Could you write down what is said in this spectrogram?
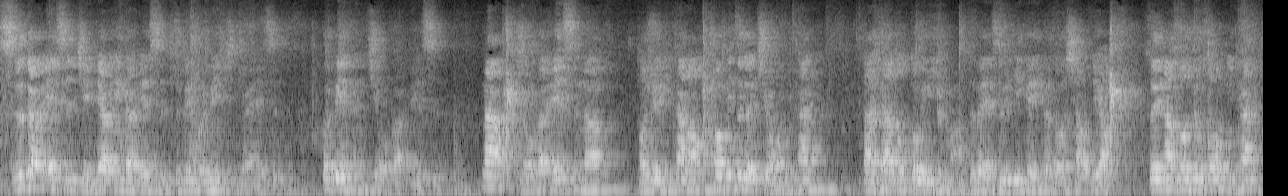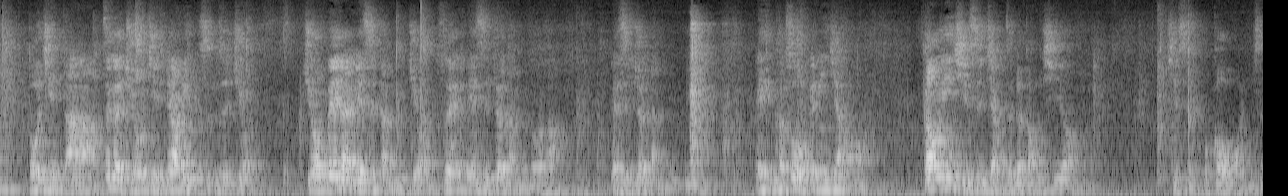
十个 s 减掉一个 s，这边会变几个 s？会变成九个 s。那九个 s 呢？同学你看哦，后面这个九，你看大家都对应嘛，对不对？是不是一个一个都消掉？所以那时候就说，你看多简单啊，这个九减掉零是不是九？九倍的 s 等于九，所以 s 就等于多少？s 就等于一。哎，可是我跟你讲哦，高一其实讲这个东西哦，其实不够完整。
